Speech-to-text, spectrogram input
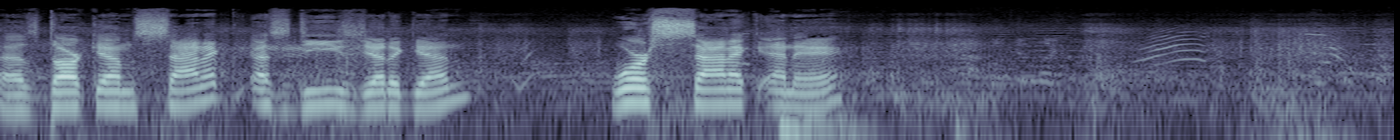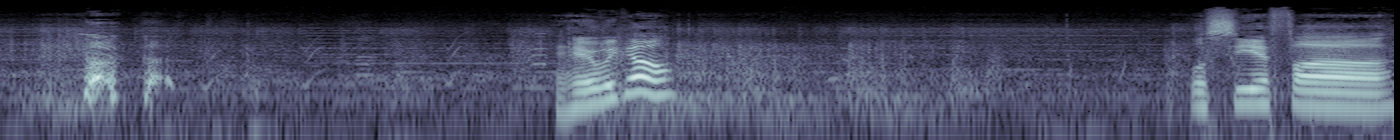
As Dark M Sanic SDs yet again. Worse Sanic NA. And here we go. We'll see if uh,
